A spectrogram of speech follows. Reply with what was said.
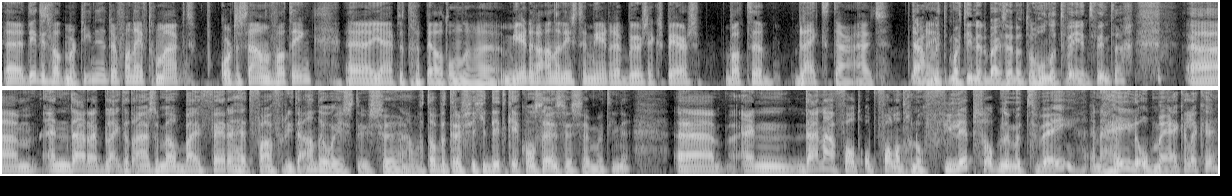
Uh, dit is wat Martine ervan heeft gemaakt. Korte samenvatting. Uh, jij hebt het gepeld onder meerdere analisten, meerdere beursexperts. Wat uh, blijkt daaruit? Ja, met Martine erbij zijn het er 122. Um, en daaruit blijkt dat ASML bij verre het favoriete aandeel is. Dus uh, wat dat betreft zit je dit keer consensus, uh, Martine. Uh, en daarna valt opvallend genoeg Philips op nummer 2. Een hele opmerkelijke.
